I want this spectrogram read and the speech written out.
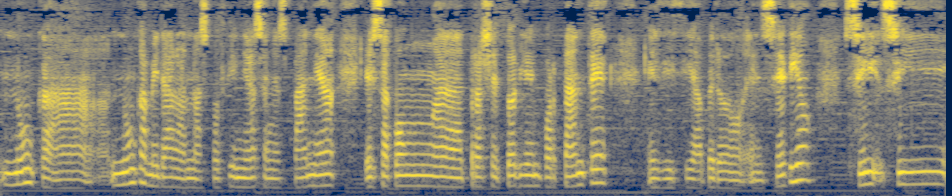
nunca nunca miraran nas cociñas en España esa con unha trayectoria importante e dicía, pero en serio? Si, si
